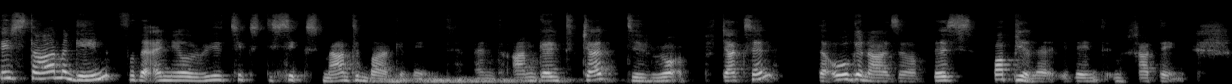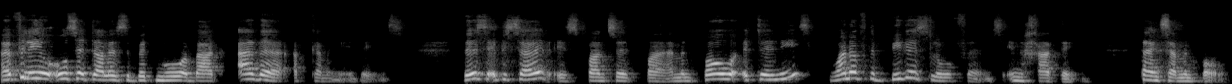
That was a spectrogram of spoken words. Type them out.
It is time again for the annual Route 66 mountain bike event, and I'm going to chat to Rob Jackson, the organizer of this popular event in Gauteng. Hopefully, he'll also tell us a bit more about other upcoming events. This episode is sponsored by Hammond Pole Attorneys, one of the biggest law firms in Gauteng. Thanks, Hammond Pole.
